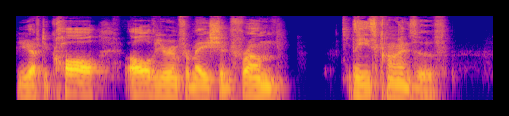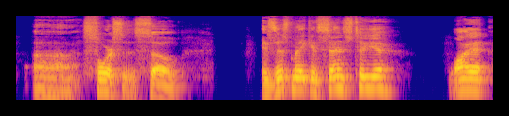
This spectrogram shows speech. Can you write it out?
you have to call all of your information from these kinds of uh, sources. So is this making sense to you, Wyatt?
